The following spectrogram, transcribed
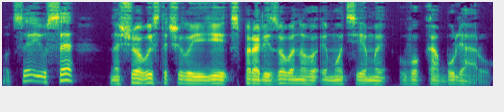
оце й усе, на що вистачило її спаралізованого емоціями вокабуляру.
